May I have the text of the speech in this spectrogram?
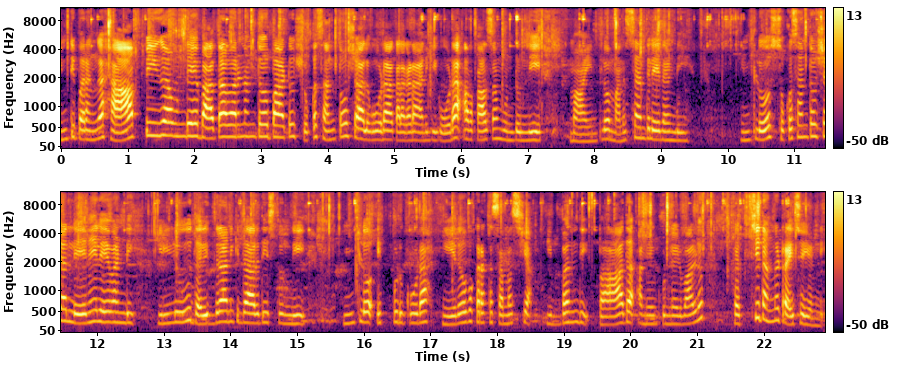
ఇంటి పరంగా హ్యాపీగా ఉండే వాతావరణంతో పాటు సుఖ సంతోషాలు కూడా కలగడానికి కూడా అవకాశం ఉంటుంది. మా ఇంట్లో మనశ్శాంతి లేదండి. ఇంట్లో సుఖ సంతోషాలు లేనే లేవండి. ఇల్లు దరిద్రానికి దారితీస్తుంది. ఇంట్లో ఎప్పుడు కూడా ఏదో ఒక రక సమస్య ఇబ్బంది బాధ అనుకునే వాళ్ళు ఖచ్చితంగా ట్రై చేయండి.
